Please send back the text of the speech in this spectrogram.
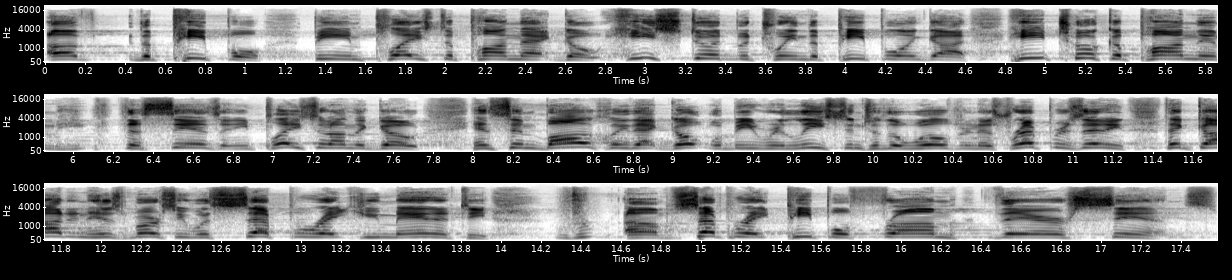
of the people being placed upon that goat. He stood between the people and God. He took upon them the sins and he placed it on the goat. And symbolically, that goat would be released into the wilderness, representing that God in his mercy would separate humanity, um, separate people from their sins.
